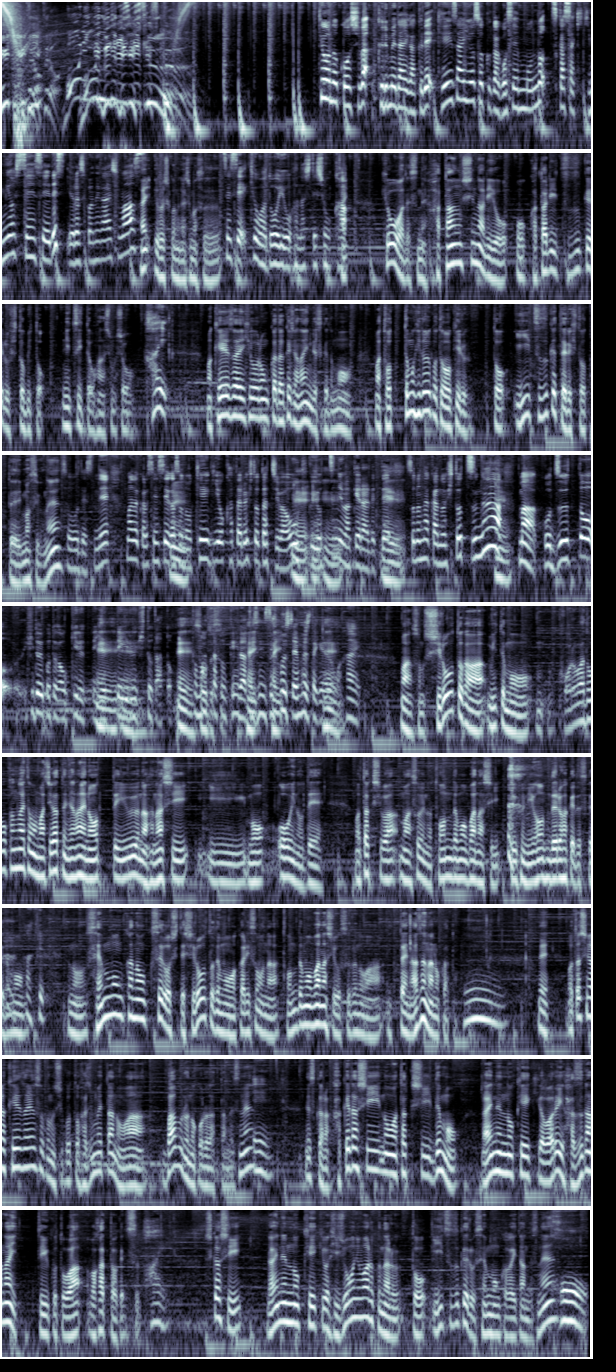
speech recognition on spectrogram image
今日の講師は久留米大学で経済予測がご専門の塚崎君吉先生です。よろしくお願いします、はい、よろしくお願いします。先生今日はどういうお話でしょうか、はい、今日はですね、破綻シナリオを語り続ける人々についてお話しましょはい、う。まあ、経済評論家だけじゃないんですけども、まあ、とってもひどいことが起きると言い続けてる人っていますよね。そうですね、まあ、だから先生がええ。その景気を語る人たちは大きくええ4つに分けられて、ええその中の一つが、ええ。まあ、こうずっとひどいことが起きるって言っている人だと、ええ止まった時計だと先生おっしゃいましたけれども、はい。はい。まあ、その素人が見てもこれはどう考えても間違ってんじゃないのっていうような話も多いので私はまあそういうのとんでも話というふうに呼んでるわけですけども、はいその専門家の癖をして素人でも分かりそうなとんでも話をするのは一体なぜなのかと。うんで私が経済予測の仕事を始めたのはバブルの頃だったんですね。えですから駆け出しの私でも来年の景気が悪いはずがないっていうことは分かったわけですえ。はいしかし来年の景気は非常に悪くなると言い続ける専門家がいたんですね。ほ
